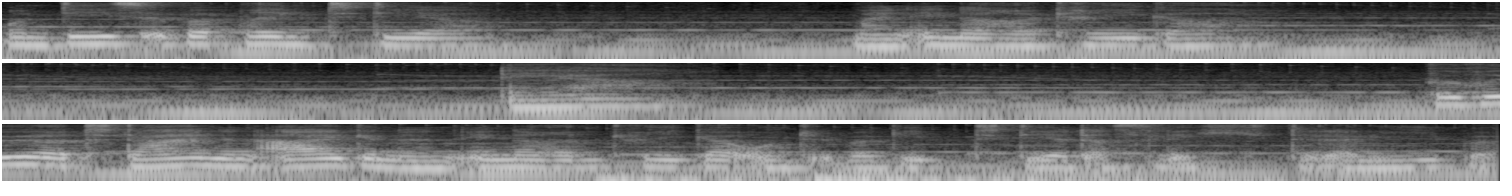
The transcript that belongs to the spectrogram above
Und dies überbringt dir mein innerer Krieger. Er berührt deinen eigenen inneren Krieger und übergibt dir das Licht der Liebe.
